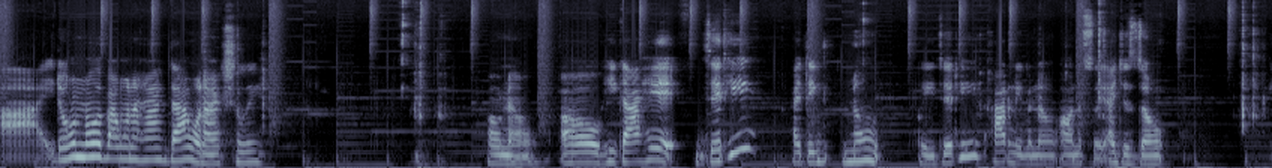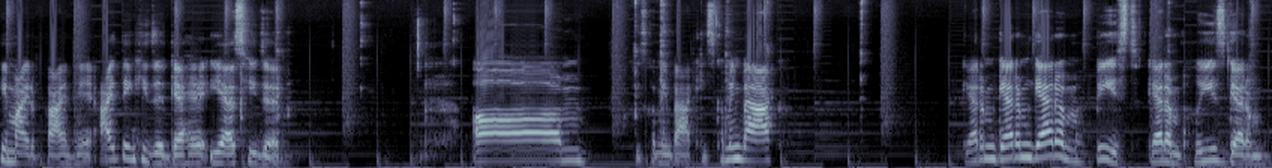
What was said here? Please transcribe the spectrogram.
I don't know if I want to hack that one actually. Oh no. Oh, he got hit. Did he? I think no. Wait, did he? I don't even know. Honestly, I just don't. He might have gotten hit. I think he did get hit. Yes, he did. Um, he's coming back. He's coming back. Get him, get him, get him. Beast, get him. Please get him.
